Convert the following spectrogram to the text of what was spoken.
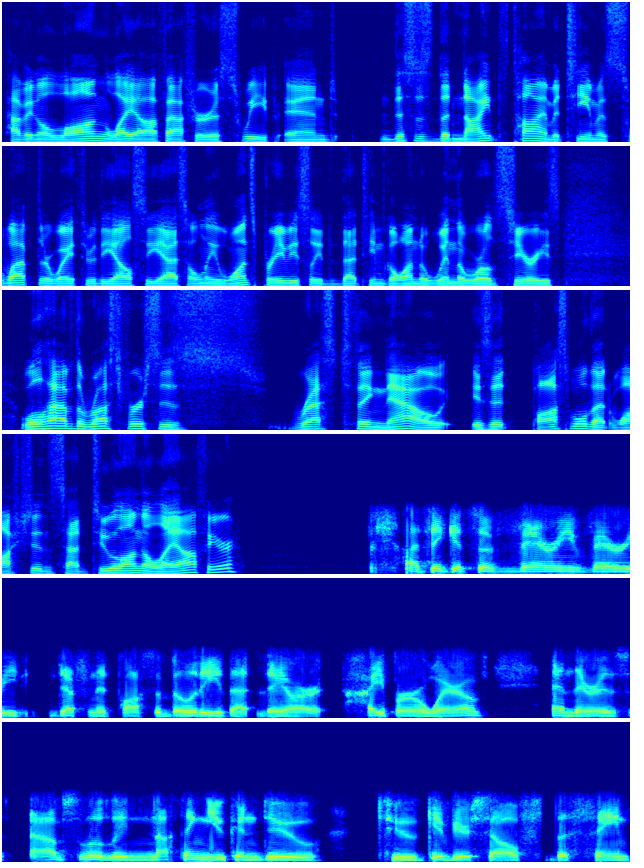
having a long layoff after a sweep. And this is the ninth time a team has swept their way through the LCS. Only once previously did that team go on to win the World Series. We'll have the rust versus rest thing now. Is it possible that Washington's had too long a layoff here? I think it's a very, very definite possibility that they are hyper aware of, and there is absolutely nothing you can do to give yourself the same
